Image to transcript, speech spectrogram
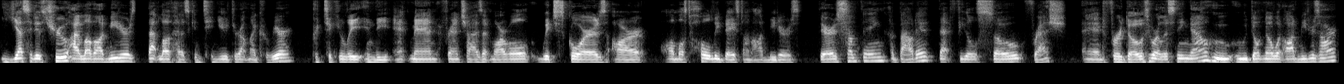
Yes, it is true. I love odd meters. That love has continued throughout my career, particularly in the Ant Man franchise at Marvel, which scores are almost wholly based on odd meters. There is something about it that feels so fresh. And for those who are listening now who, who don't know what odd meters are,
